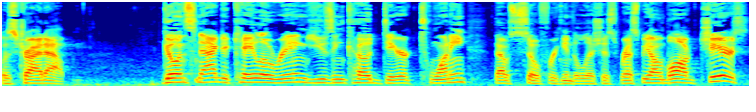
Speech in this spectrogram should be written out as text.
Let's try it out. Go and snag a Qalo ring using code Derek20. That was so freaking delicious. Recipe on the blog. Cheers.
